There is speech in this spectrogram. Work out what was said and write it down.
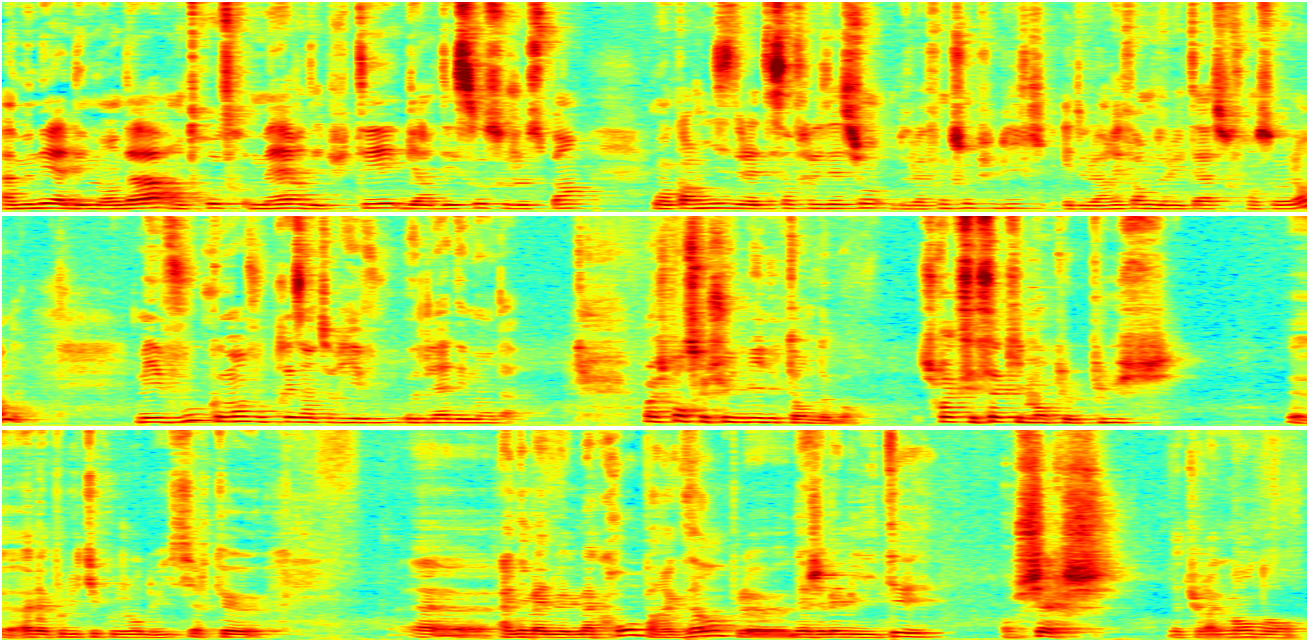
a mené à des mandats, entre autres maire, député, garde des Sceaux sous Jospin, ou encore ministre de la décentralisation de la fonction publique et de la réforme de l'État sous François Hollande. Mais vous, comment vous présenteriez-vous au-delà des mandats? Moi, je pense que je suis une militante d'abord. Je crois que c'est ça qui manque le plus euh, à la politique aujourd'hui. C'est-à-dire que euh, Emmanuel Macron, par exemple, euh, n'a jamais milité. On cherche naturellement dans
